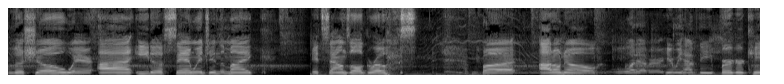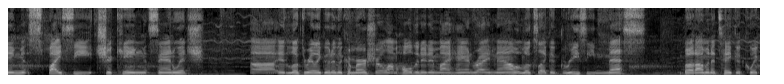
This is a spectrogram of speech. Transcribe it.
the show where I eat a sandwich in the mic. It sounds all gross, but I don't know. Whatever. Here we have the Burger King Spicy Chicken Sandwich. Uh, it looked really good in the commercial. I'm holding it in my hand right now. It looks like a greasy mess, but I'm gonna take a quick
